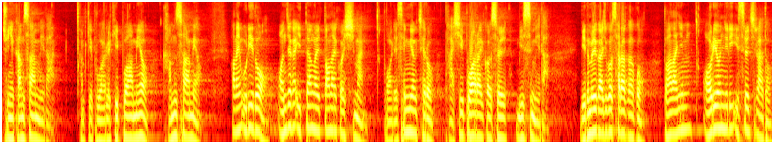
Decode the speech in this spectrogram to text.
주님 감사합니다. 함께 부활을 기뻐하며 감사하며 하나님 우리도 언제가 이 땅을 떠날 것이지만 부활의 생명체로 다시 부활할 것을 믿습니다. 믿음을 가지고 살아가고 또 하나님 어려운 일이 있을지라도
